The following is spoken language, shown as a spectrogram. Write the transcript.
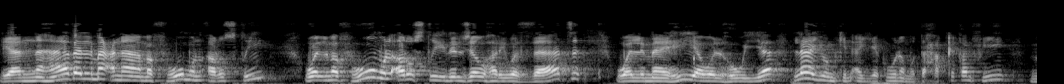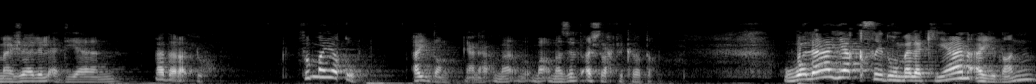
لأن هذا المعنى مفهوم أرسطي والمفهوم الأرسطي للجوهر والذات والماهية والهوية لا يمكن أن يكون متحققا في مجال الأديان. هذا رأيه. ثم يقول أيضا يعني ما زلت أشرح فكرته. ولا يقصد ملكيان أيضا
